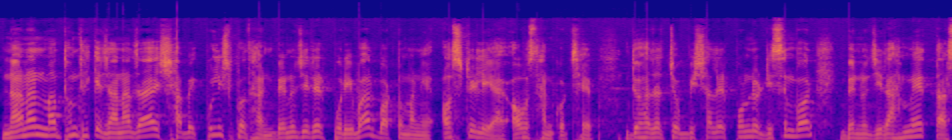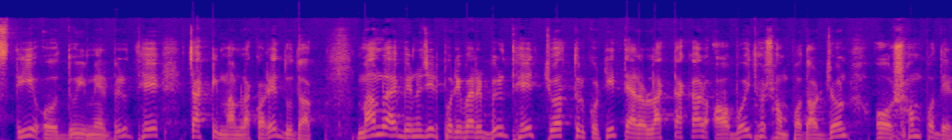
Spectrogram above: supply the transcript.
নানান মাধ্যম থেকে জানা যায়, সাবেক পুলিশ প্রধান বেনজিরের পরিবার বর্তমানে অস্ট্রেলিয়ায় অবস্থান করছে। দু হাজার চব্বিশ সালের পনেরো ডিসেম্বর, বেনজির আহমেদ তার স্ত্রী ও দুই মেয়ের বিরুদ্ধে চারটি মামলা করে দুদক। মামলায় বেনজির পরিবারের বিরুদ্ধে চুয়াত্তর কোটি তেরো লাখ টাকার অবৈধ সম্পদ অর্জন ও সম্পদের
